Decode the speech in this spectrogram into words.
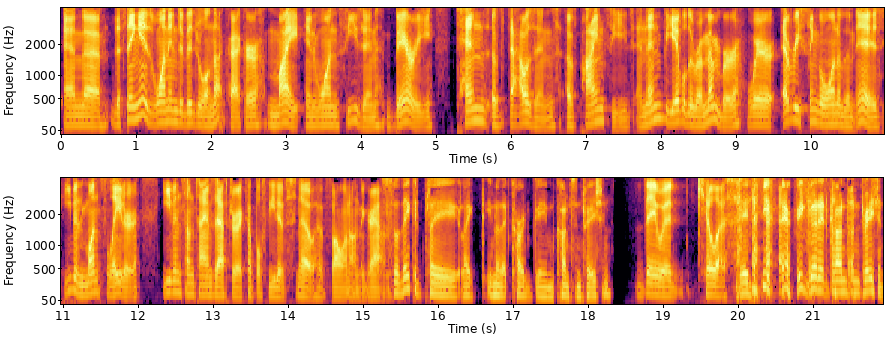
And uh, the thing is, one individual nutcracker might, in one season, bury tens of thousands of pine seeds and then be able to remember where every single one of them is, even months later, even sometimes after a couple feet of snow have fallen on the ground. So they could play, like, you know, that card game concentration? They would kill us. They'd be very good at concentration.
